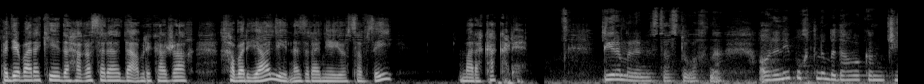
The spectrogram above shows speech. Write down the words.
په دې باره کې د هغه سره د امریکا جغ خبريالي نظرانه یوسفزۍ مرکه کړې ډیره مننه تاسو ته وخت نه او ننې پښتنه به دا وکم چې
